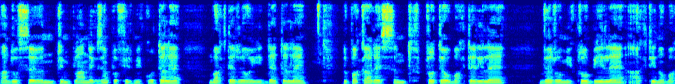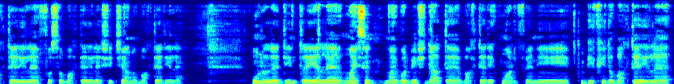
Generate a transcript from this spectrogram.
aduse în prim plan, de exemplu firmicutele, bacterioidetele, după care sunt proteobacteriile, veromicrobiile, actinobacteriile, fusobacteriile și cianobacteriile. Unele dintre ele, mai, sunt, mai vorbim și de alte bacterii, cum ar veni bifidobacteriile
